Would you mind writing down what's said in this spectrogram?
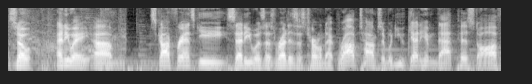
So anyway, um, Scott Franzke said he was as red as his turtleneck. Rob Thomson, when you get him that pissed off,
